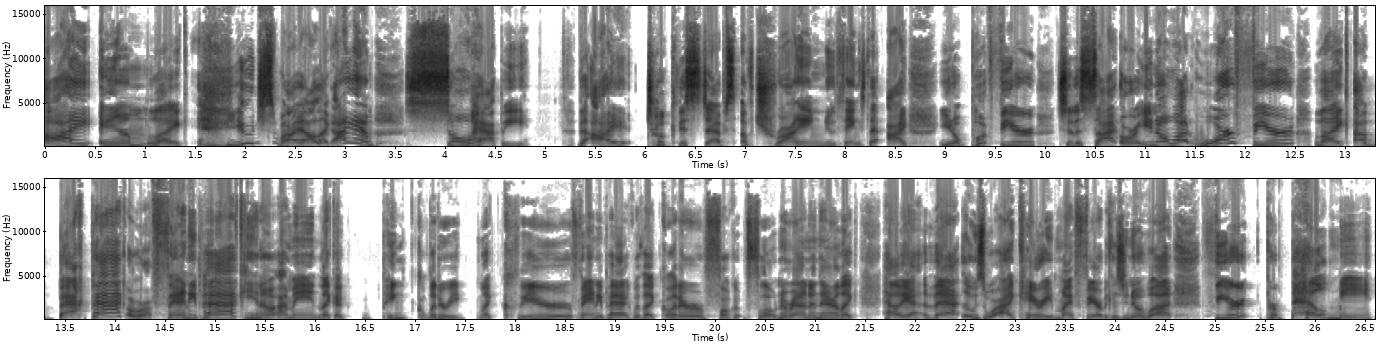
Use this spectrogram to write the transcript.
I am like huge smile. Like, I am so happy that I took the steps of trying new things, that I, you know, put fear to the side, or you know what, wore fear like a backpack or a fanny pack, you know, I mean, like a pink, glittery, like clear fanny pack with like glitter fo- floating around in there. Like, hell yeah, that was where I carried my fear because you know what? Fear propelled me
